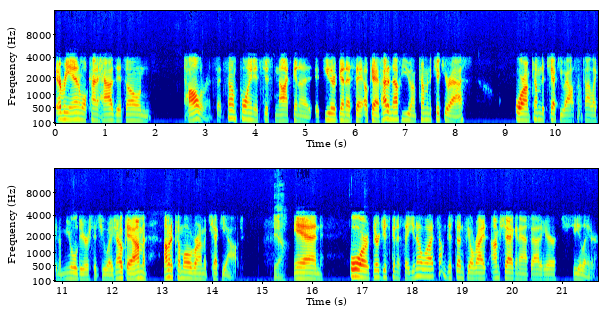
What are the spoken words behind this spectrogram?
every animal kind of has its own tolerance. At some point, it's just not going to, it's either going to say, okay, I've had enough of you. I'm coming to kick your ass or I'm coming to check you out, some kind of like in a mule deer situation. Okay, I'm gonna, I'm going to come over. I'm going to check you out. Yeah. And or they're just going to say, you know what, something just doesn't feel right. I'm shagging ass out of here. See you later.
